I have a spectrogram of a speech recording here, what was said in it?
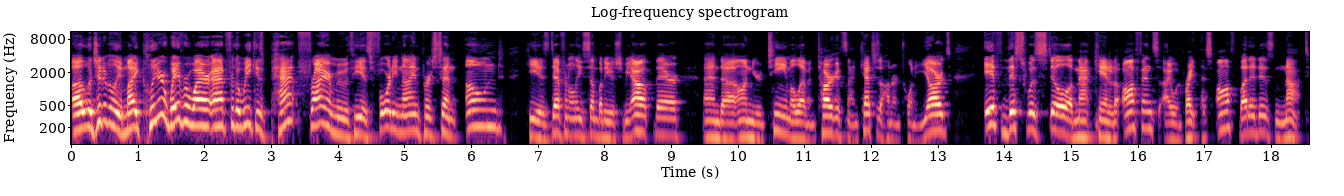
Uh, legitimately, my clear waiver wire add for the week is Pat Freiermuth. He is forty nine percent owned. He is definitely somebody who should be out there and uh, on your team. Eleven targets, nine catches, one hundred twenty yards. If this was still a Matt Canada offense, I would write this off, but it is not.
